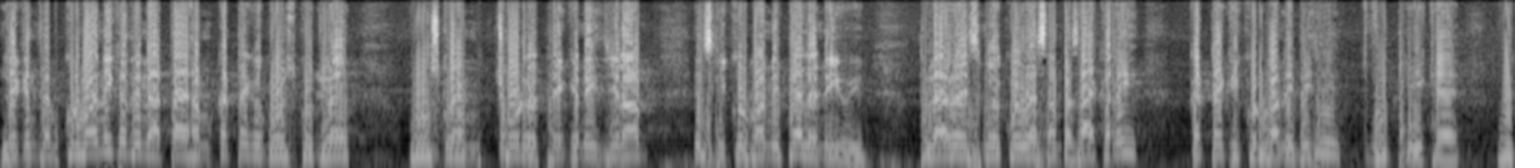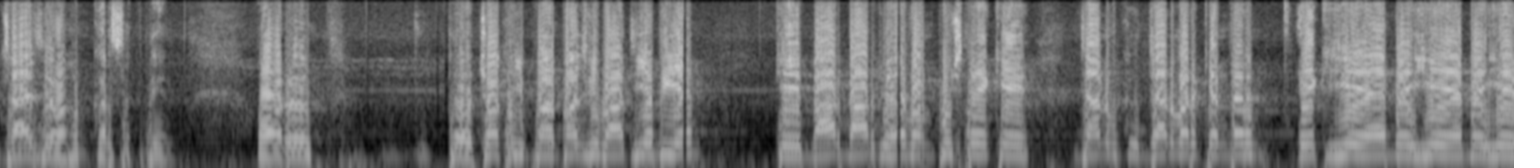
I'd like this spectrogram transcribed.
لیکن جب قربانی کا دن آتا ہے، ہم کٹے کے گوشت کو جو ہے، وہ اس کو ہم چھوڑ دیتے ہیں کہ نہیں جناب، اس کی قربانی پہلے نہیں ہوئی۔ تو لہٰذا اس میں کوئی ایسا مذائقہ نہیں، کٹے کی قربانی بھی وہ ٹھیک ہے، وہ جائز ہے اور ہم کر سکتے ہیں۔ اور چوتھی پانچویں بات یہ بھی ہے کہ بار بار جو ہے، وہ ہم پوچھتے ہیں کہ جانور کے اندر ایک یہ ہے، بے یہ ہے، بے یہ۔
